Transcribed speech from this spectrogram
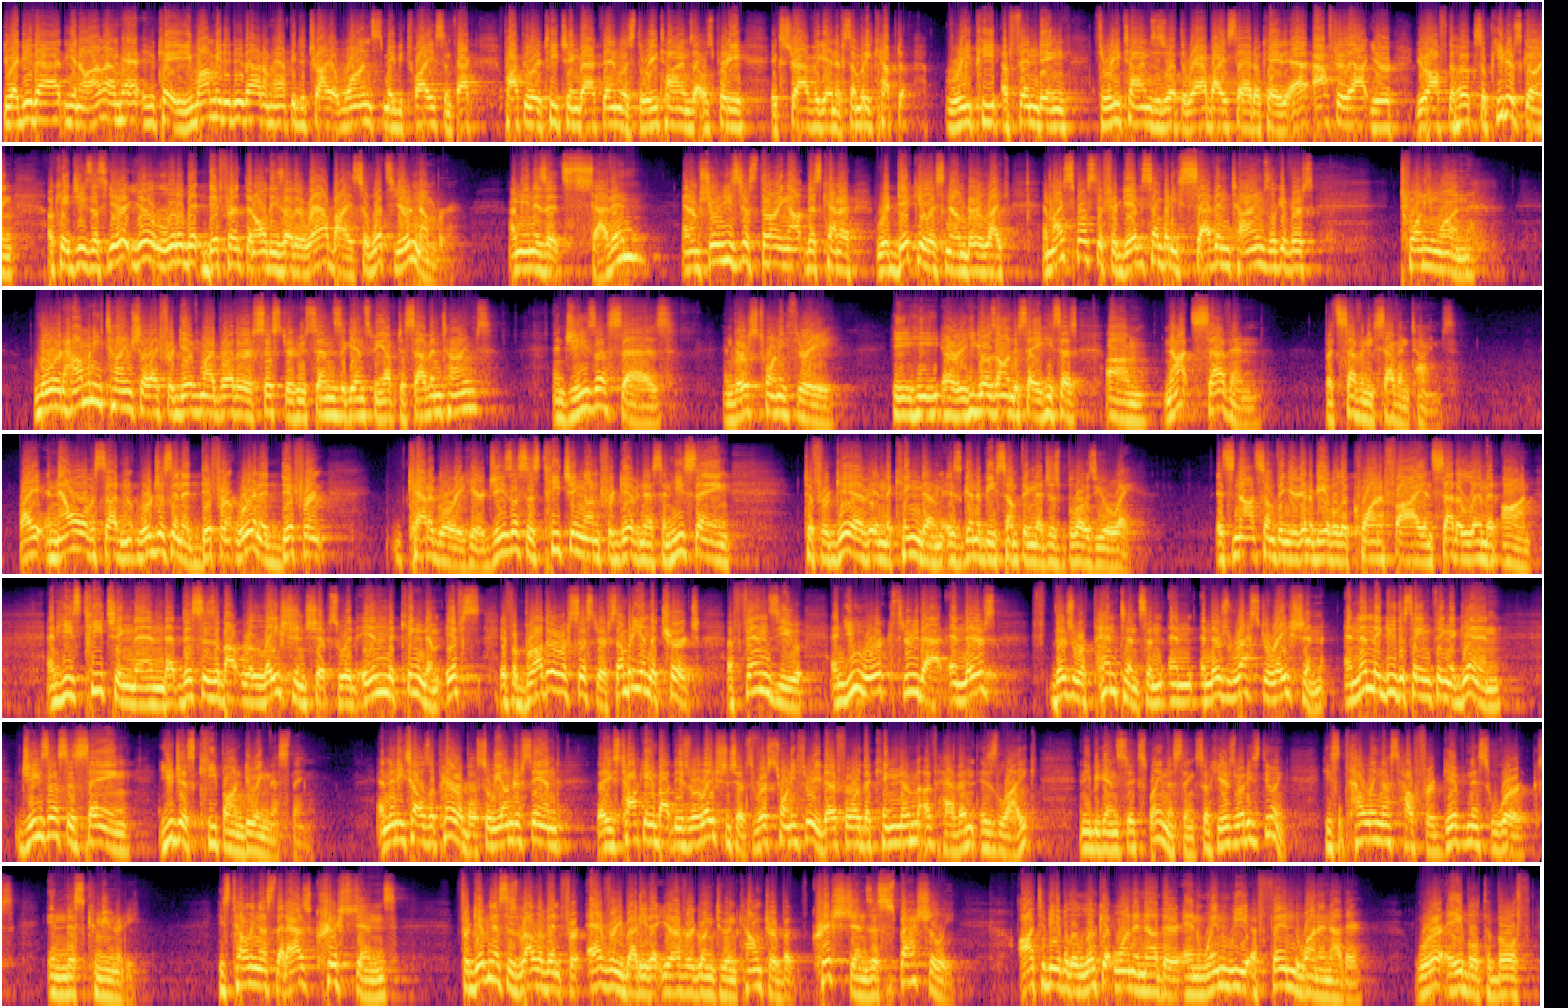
Do I do that? You know, I'm, I'm ha- okay. You want me to do that? I'm happy to try it once, maybe twice. In fact, popular teaching back then was three times. That was pretty extravagant. If somebody kept repeat offending three times, is what the rabbi said. Okay, a- after that, you're you're off the hook. So Peter's going, okay, Jesus, you're you're a little bit different than all these other rabbis. So what's your number? I mean, is it seven? And I'm sure he's just throwing out this kind of ridiculous number like, am I supposed to forgive somebody seven times? Look at verse 21. Lord, how many times shall I forgive my brother or sister who sins against me? Up to seven times? And Jesus says in verse 23, he, he, or he goes on to say, he says, um, not seven, but 77 times. Right? And now all of a sudden, we're just in a different, we're in a different category here. Jesus is teaching on forgiveness, and he's saying to forgive in the kingdom is going to be something that just blows you away. It's not something you're going to be able to quantify and set a limit on. And he's teaching then that this is about relationships within the kingdom. If, if a brother or sister, if somebody in the church offends you, and you work through that, and there's, there's repentance and, and, and there's restoration, and then they do the same thing again, Jesus is saying, you just keep on doing this thing. And then he tells a parable, so we understand that he's talking about these relationships. Verse 23 Therefore, the kingdom of heaven is like, and he begins to explain this thing. So here's what he's doing he's telling us how forgiveness works in this community. He's telling us that as Christians, forgiveness is relevant for everybody that you're ever going to encounter, but Christians especially ought to be able to look at one another, and when we offend one another, we're able to both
